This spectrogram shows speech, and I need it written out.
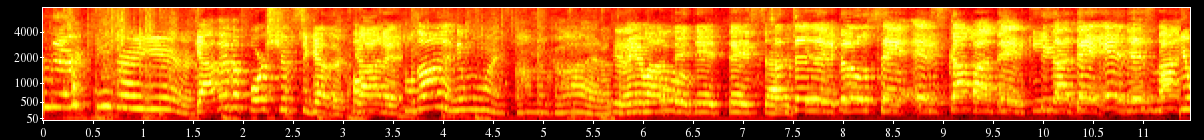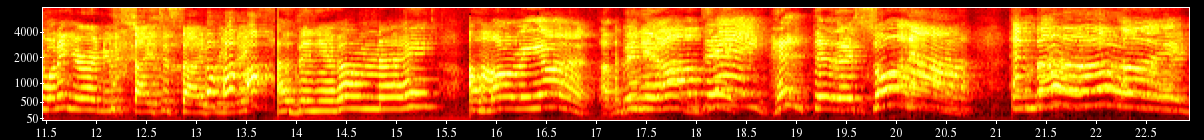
in there. He's right here. Gather the four strips together. Got it. Hold on, I need one more. Oh my god. Atrévate, te, te, Salte del closet, escápate, quítate el desma- You want to hear our new side to side remix? I've been here all night. I'm Uh-huh. Marianne. I've been here all day. Gente de zona. And boy,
